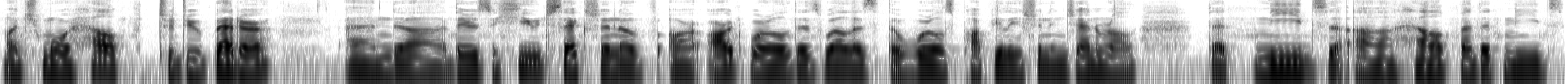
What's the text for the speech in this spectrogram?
much more help to do better. And uh, there's a huge section of our art world, as well as the world's population in general, that needs uh, help and that needs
